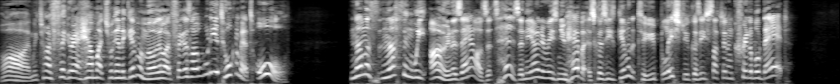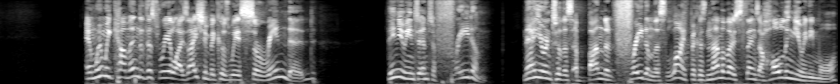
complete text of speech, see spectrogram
Oh, and we try and figure out how much we're going to give him. And we're like, figures like, what are you talking about? It's all. None of, nothing we own is ours. It's his. And the only reason you have it is because he's given it to you, blessed you, because he's such an incredible dad. And when we come into this realization because we're surrendered, then you enter into freedom. Now you're into this abundant freedom, this life, because none of those things are holding you anymore,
